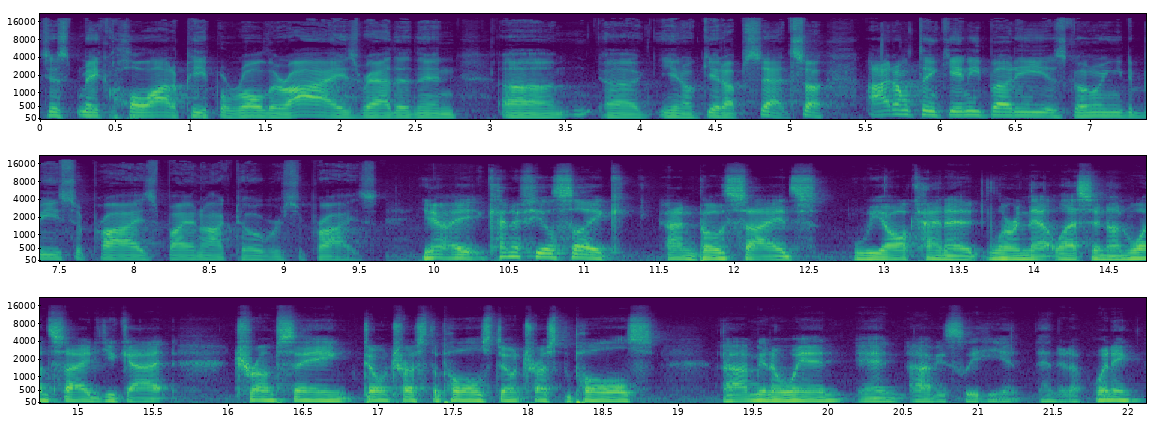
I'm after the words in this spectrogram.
just make a whole lot of people roll their eyes rather than um, uh, you know get upset. So I don't think anybody is going to be surprised by an October surprise. You know, it kind of feels like on both sides we all kind of learned that lesson. On one side, you got Trump saying, "Don't trust the polls, don't trust the polls." Uh, I'm going to win, and obviously he ended up winning.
